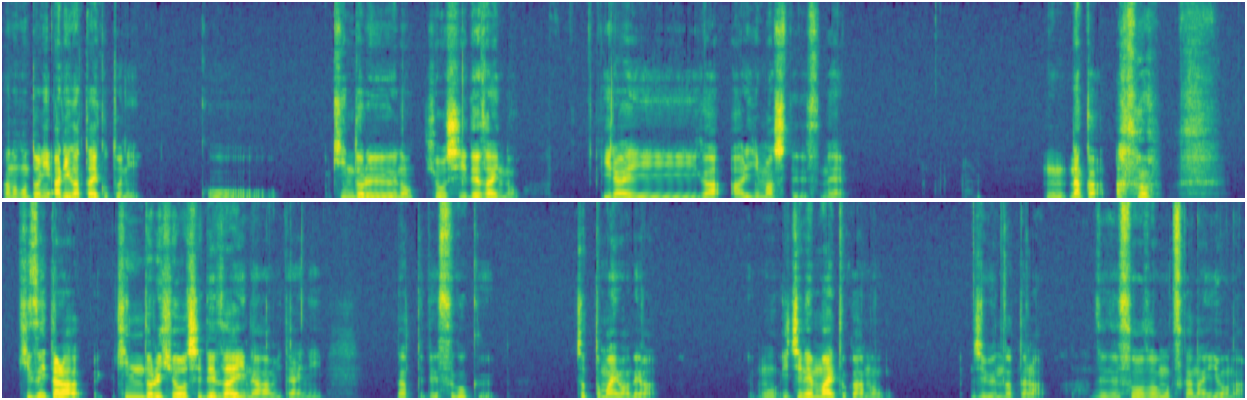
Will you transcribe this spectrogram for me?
あの本当にありがたいことにこう Kindle の表紙デザインの依頼がありましてですね。うん。なんかあの 気づいたら Kindle 表紙デザイナーみたいになっててすごくちょっと前まではもう1年前とかの自分だったら全然想像もつかないような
